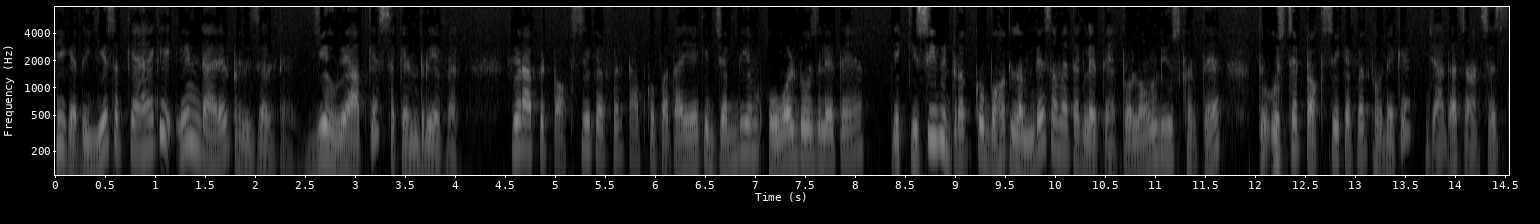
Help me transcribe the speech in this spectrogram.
ठीक है तो ये सब क्या है कि इनडायरेक्ट रिज़ल्ट है। ये हुए आपके सेकेंडरी इफ़ेक्ट फिर आपके टॉक्सिक इफ़ेक्ट आपको पता ही है कि जब भी हम ओवरडोज लेते हैं या किसी भी ड्रग को बहुत लंबे समय तक लेते हैं प्रोलॉन्ग यूज़ करते हैं तो उससे टॉक्सिक इफ़ेक्ट होने के ज़्यादा चांसेस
